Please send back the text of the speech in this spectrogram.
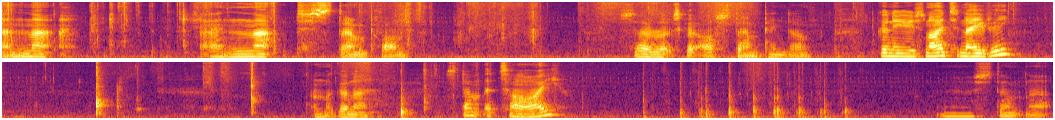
and that and that stamp on. So let's get our stamping done. I'm going to use Night Navy. And we're going to stamp the tie. Stamp that.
